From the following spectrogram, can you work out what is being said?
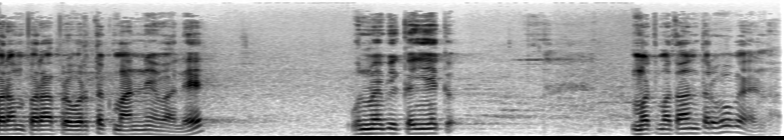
परंपरा प्रवर्तक मानने वाले, उनमें भी कई एक मत मतांतर हो गए ना?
